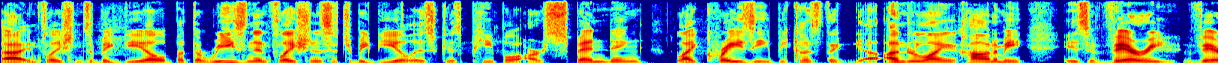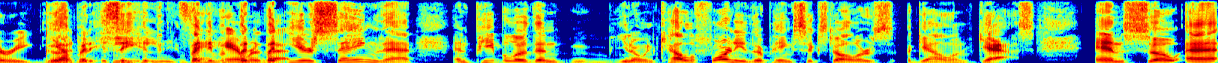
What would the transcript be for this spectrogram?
uh, inflation's a big deal, but the reason inflation is such a big deal is because people are spending like crazy because the uh, underlying economy is very, very good. Yeah, but and see, needs but, but, but, you're saying that, and people are then, you know, in California, they're paying six dollars a gallon of gas, and so, uh,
